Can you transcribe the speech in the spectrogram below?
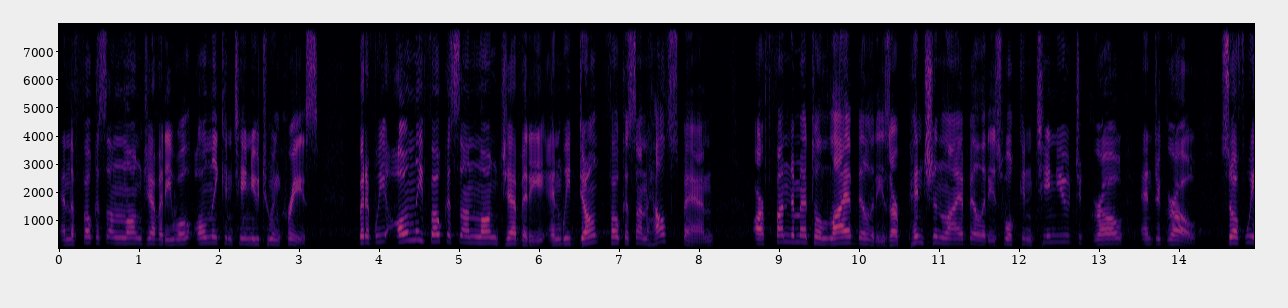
and the focus on longevity will only continue to increase. But if we only focus on longevity and we don't focus on health span, our fundamental liabilities, our pension liabilities, will continue to grow and to grow. So if we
